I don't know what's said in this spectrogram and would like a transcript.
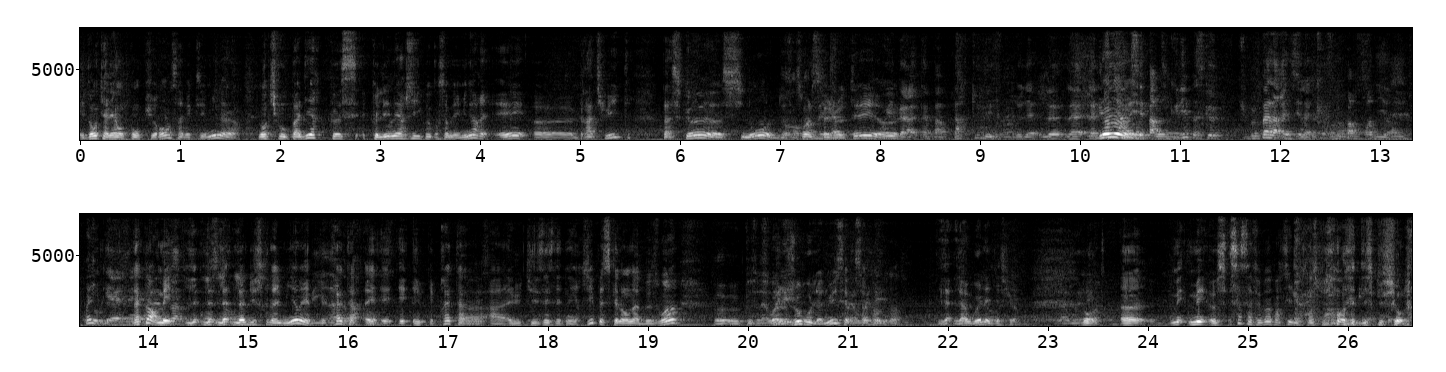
Et donc elle est en concurrence avec les mineurs. Donc il ne faut pas dire que, l'énergie que consomment les mineurs est, euh, gratuite parce que euh, sinon, de toute façon, elle serait jetée. Oui, euh, bah t'as pas partout des fonderies. Le- la- Non, L'aluminium, non, mais- c'est particulier parce que tu peux pas l'arrêter, la cuve ne peut pas refroidir. Oui, d'accord, mais de l'industrie de l'aluminium est prête, à, partout. est, est- est- est prête à, à utiliser cette énergie parce qu'elle en a besoin, euh, que ce Là soit le jour ou la nuit, où ça prend est. besoin. Là, là où elle est, bien sûr. Là Bon, euh, mais, mais, euh, ça, ça fait pas partie de la transparence, cette discussion-là.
